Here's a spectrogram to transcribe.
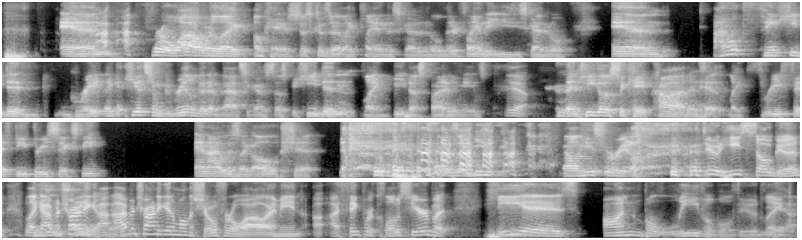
And for a while, we're like, okay, it's just because they're like playing the schedule. They're playing the easy schedule. And I don't think he did great. Again, he had some real good at bats against us, but he didn't like beat us by any means. Yeah. And then he goes to Cape Cod and hit like 350, 360. And I was like, oh shit. I was like, he, no, he's for real, dude. He's so good. Like he's I've been trying to, I, have been trying to get him on the show for a while. I mean, I think we're close here, but he mm-hmm. is unbelievable, dude. Like, yeah.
